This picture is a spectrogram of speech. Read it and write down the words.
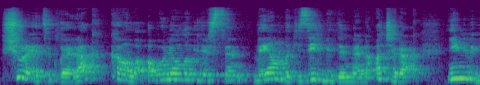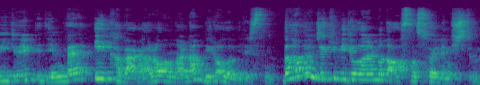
şuraya tıklayarak kanala abone olabilirsin ve yanındaki zil bildirimlerini açarak yeni bir video yüklediğimde ilk haberdar olanlardan biri olabilirsin. Daha önceki videolarımda da aslında söylemiştim.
